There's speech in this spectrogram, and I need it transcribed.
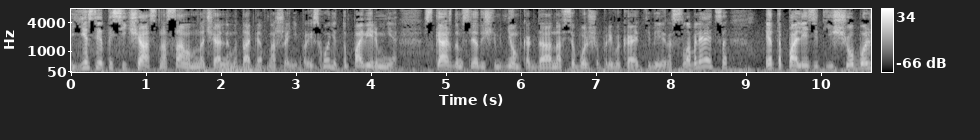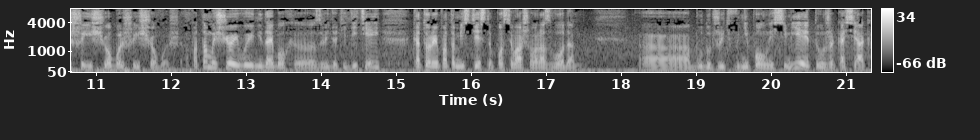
Если это сейчас, на самом начальном этапе отношений происходит, то поверь мне, с каждым следующим днем, когда она все больше привыкает к тебе и расслабляется, это полезет еще больше, еще больше, еще больше. А потом еще и вы, не дай бог, э, заведете детей, которые потом, естественно, после вашего развода э, будут жить в неполной семье, это уже косяк,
